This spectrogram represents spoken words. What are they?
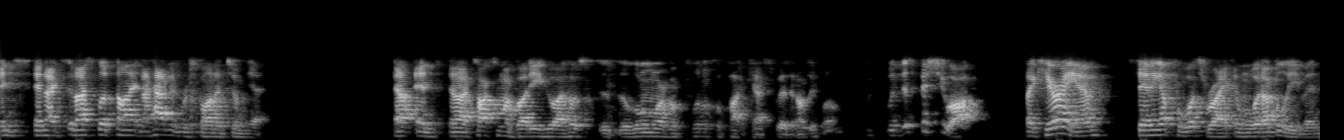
And and I and I slipped on it, and I haven't responded to them yet. And, and, and I talked to my buddy who I host a little more of a political podcast with, and I was like, well, would this piss you off? Like here I am, standing up for what's right and what I believe in.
